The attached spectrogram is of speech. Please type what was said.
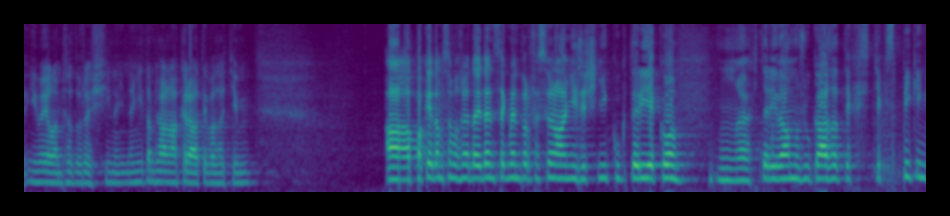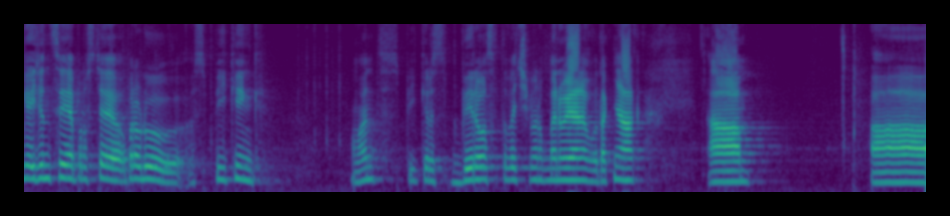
e-mailem se to řeší, není, není tam žádná kreativa zatím. A pak je tam samozřejmě tady ten segment profesionální řečníků, který, jako, mm, který vám můžu ukázat, těch, těch speaking agency je prostě opravdu speaking, moment, speakers bureau se to většinou jmenuje, nebo tak nějak. A a,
